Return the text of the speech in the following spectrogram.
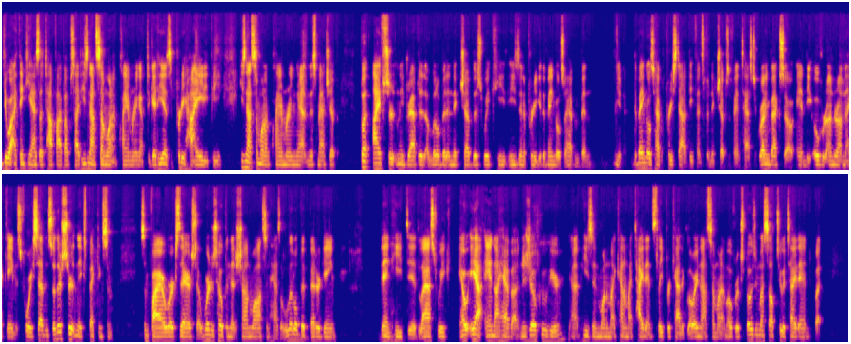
do I think he has a top five upside? He's not someone I'm clamoring up to get. He has a pretty high ADP. He's not someone I'm clamoring at in this matchup. But I've certainly drafted a little bit of Nick Chubb this week. He, he's in a pretty good. The Bengals haven't been, you know, the Bengals have a pretty stout defense, but Nick Chubb's a fantastic running back. So, and the over under on that game is 47. So they're certainly expecting some some fireworks there. So we're just hoping that Sean Watson has a little bit better game than he did last week. Oh yeah, and I have uh, Njoku here. Uh, he's in one of my kind of my tight end sleeper category. Not someone I'm overexposing myself to a tight end, but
